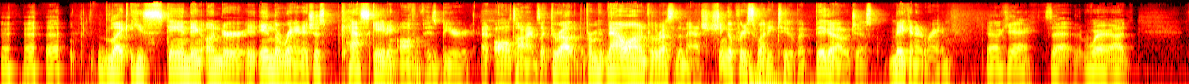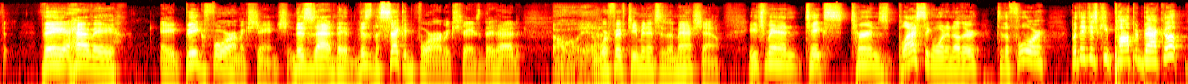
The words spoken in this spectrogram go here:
like he's standing under in the rain. It's just cascading off of his beard at all times. Like throughout from now on for the rest of the match. Shingo pretty sweaty too, but Big O just making it rain. Okay. So where uh, they have a a big forearm exchange. And this is at they, this is the second forearm exchange that they've had. Oh yeah. We're 15 minutes into the match now. Each man takes turns blasting one another to the floor, but they just keep popping back up.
